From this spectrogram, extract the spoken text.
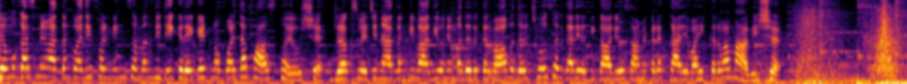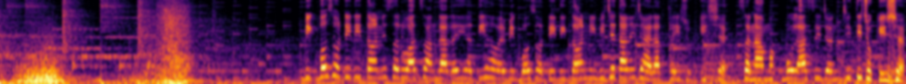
જમ્મુ કાશ્મીરમાં આતંકવાદી ફંડિંગ સંબંધિત એક રેકેટનો પર્દાફાશ થયો છે. ડ્રગ્સ વેચીને આતંકવાદીઓને મદદ કરવા બદલ છ સરકારી અધિકારીઓ સામે કડક કાર્યવાહી કરવામાં આવી છે. બિગ બોસ ઓટીટી ત્રણની શરૂઆત શાનદાર રહી હતી. હવે બિગ બોસ ઓટીટી ત્રણની વિજેતાની જાહેરાત થઈ ચૂકી છે. સના મકબૂલ આ સિઝન જીતી ચૂકી છે.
